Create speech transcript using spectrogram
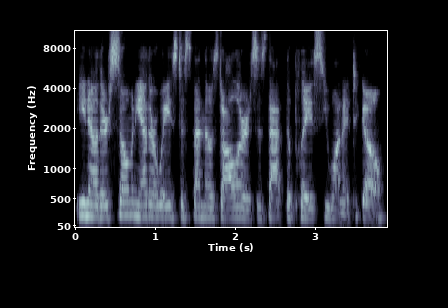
You know, there's so many other ways to spend those dollars. Is that the place you want it to go?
